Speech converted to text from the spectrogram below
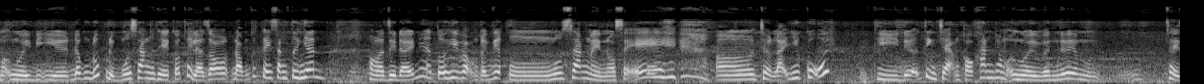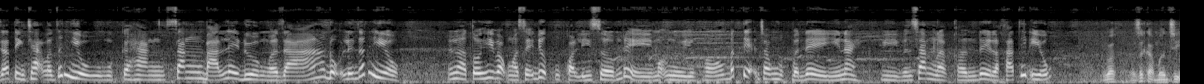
mọi người bị đông đúc để mua xăng thế có thể là do đóng các cây xăng tư nhân hoặc là gì đấy nên tôi hy vọng cái việc mua xăng này nó sẽ uh, trở lại như cũ ấy. thì đỡ tình trạng khó khăn cho mọi người vấn đề xảy ra tình trạng là rất nhiều cửa hàng xăng bán lề đường và giá đội lên rất nhiều nên là tôi hy vọng là sẽ được quản lý sớm để mọi người có bất tiện trong một vấn đề như này vì vấn xăng là vấn đề là khá thiết yếu. Vâng, rất cảm ơn chị.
